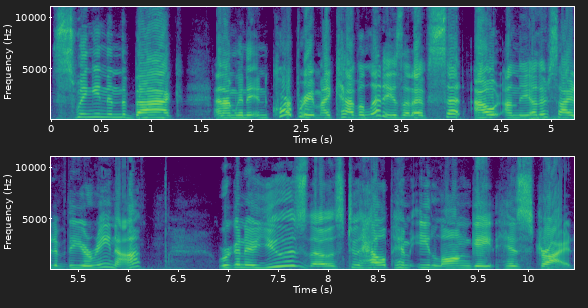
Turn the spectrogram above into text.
swinging in the back, and I'm going to incorporate my cavalettis that I've set out on the other side of the arena. We're going to use those to help him elongate his stride.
